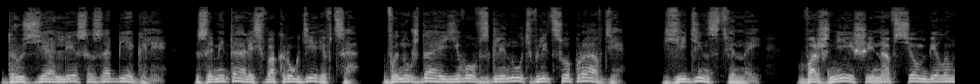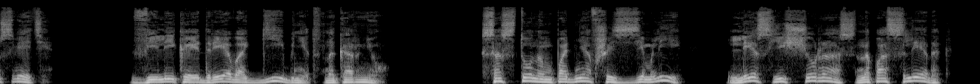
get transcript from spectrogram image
Друзья леса забегали, заметались вокруг деревца, вынуждая его взглянуть в лицо правде, единственной, важнейшей на всем белом свете. Великое древо гибнет на корню. Со стоном поднявшись с земли, Лес еще раз, напоследок,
